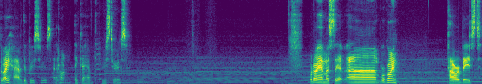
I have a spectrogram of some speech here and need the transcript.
Do I have the boosters? I don't think I have the boosters. What do I have mostly at? Um, we're going power-based,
